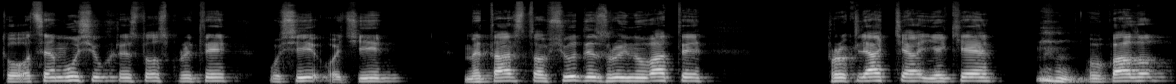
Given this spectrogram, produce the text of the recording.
то оце мусив Христос пройти усі оті метарства, всюди зруйнувати прокляття, яке впало.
